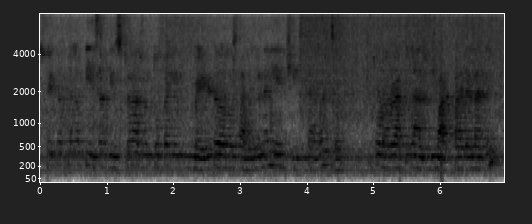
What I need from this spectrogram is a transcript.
सो इथे आपल्याला पिझ्झा दिसतोय अजून तो काही मेल्ट झालेला नाही आहे चीज त्यावरचं. थोडा वेळ आपल्याला अजून वाट पाहायला लागेल.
